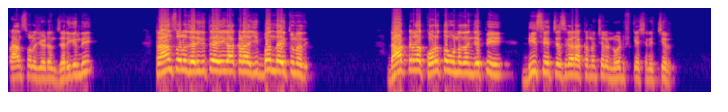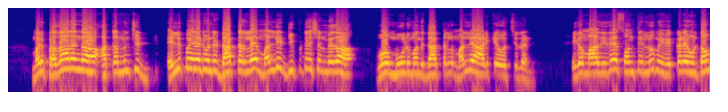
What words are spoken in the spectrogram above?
ట్రాన్స్ఫర్లు చేయడం జరిగింది. ట్రాన్స్ఫర్లు జరిగితే ఇక అక్కడ ఇబ్బంది అవుతున్నది. డాక్టర్ల కొరత ఉన్నదని చెప్పి డిసిహెచ్ఎస్ గారు అక్కడ నుంచి వెళ్ళి నోటిఫికేషన్ ఇచ్చారు మరి ప్రధానంగా అక్కడ నుంచి వెళ్ళిపోయినటువంటి డాక్టర్లే మళ్ళీ డిప్యుటేషన్ మీద ఓ మూడు మంది డాక్టర్లు మళ్ళీ ఆడికే వచ్చిరండి ఇక మాది ఇదే సొంత ఇల్లు మేము ఇక్కడే ఉంటాం.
